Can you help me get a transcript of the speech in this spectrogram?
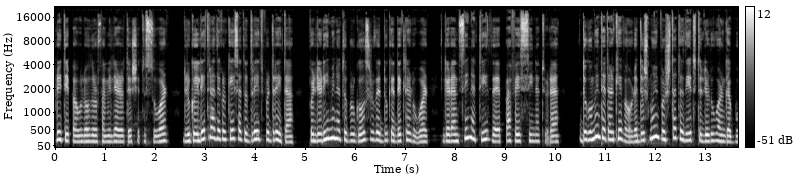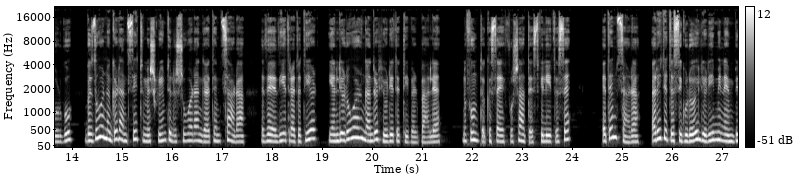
Priti pa u lodhur familjarët e shqetësuar, dërgoi letra dhe kërkesa të drejtpërdrejta për lirimin e të burgosurve duke deklaruar garancinë e tij dhe pafajësinë e tyre. Dokumentet arkivore dëshmojnë për 70 të liruar nga burgu, bazuar në garancitë me shkrim të lëshuara nga Etem Cara dhe dhjetëra të tjerë janë liruar nga ndërhyrjet e tij verbale. Në fund të kësaj fushate sfilitëse, Etem Cara arriti të sigurojë lirimin e mbi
